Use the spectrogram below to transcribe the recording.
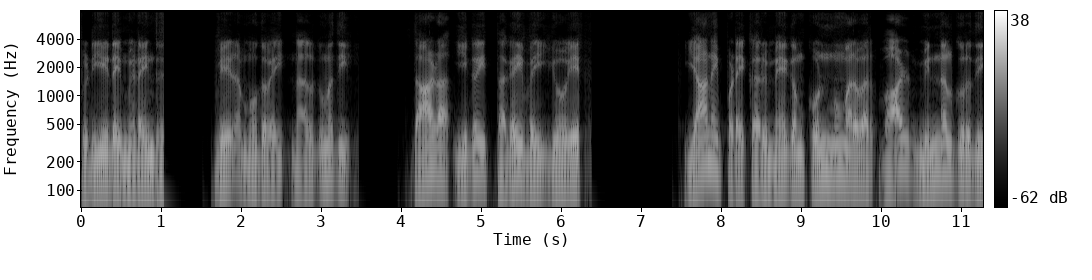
பிடியிடை மிடைந்து வேழ முகவை நல்குமதி தாழா இகை தகை வையோயே யானைப்படை கருமேகம் கொன்முமரவர் வாழ் மின்னல் குருதி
